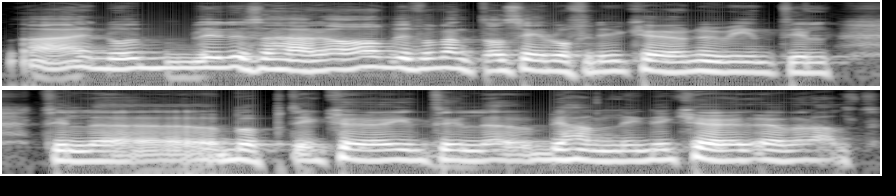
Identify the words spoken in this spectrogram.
Nej, då blir det så här, ja vi får vänta och se då för det är kö nu in till, till uh, BUP, det är kö in till uh, behandling, det är kö överallt.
